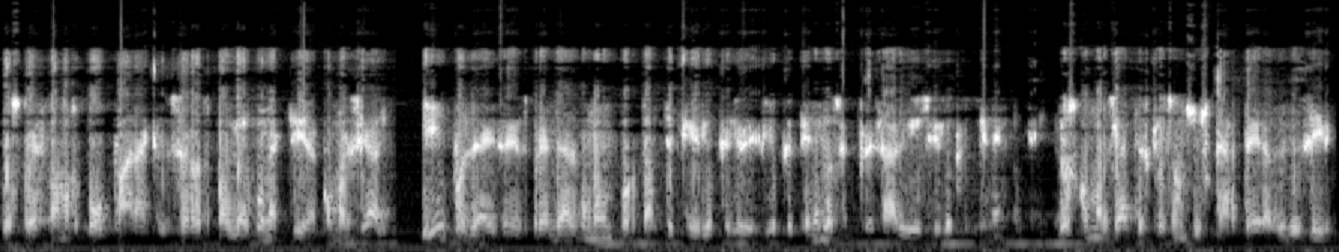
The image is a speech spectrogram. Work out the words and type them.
los préstamos o para que usted respalde alguna actividad comercial. Y pues de ahí se desprende algo muy importante que es lo que, lo que tienen los empresarios y lo que tienen los comerciantes, que son carteras, es decir,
